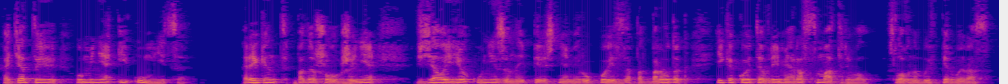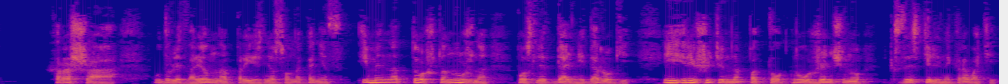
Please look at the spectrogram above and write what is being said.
хотя ты у меня и умница». Регент подошел к жене, взял ее унизанной перстнями рукой за подбородок и какое-то время рассматривал, словно бы в первый раз. «Хороша», — удовлетворенно произнес он наконец. «Именно то, что нужно после дальней дороги», и решительно подтолкнул женщину к застеленной кровати.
